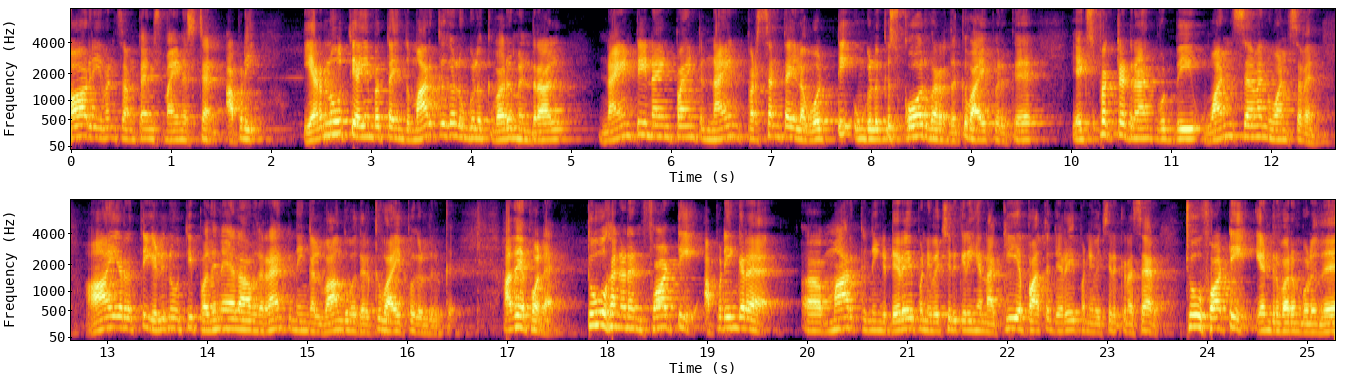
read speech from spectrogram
or even sometimes minus ten அப்படி இரநூத்தி ஐம்பத்தைந்து மார்க்குகள் உங்களுக்கு வரும் என்றால் நைன்டி நைன் பாயிண்ட் நைன் பர்சன்டைல ஒட்டி உங்களுக்கு ஸ்கோர் வர்றதுக்கு வாய்ப்பு இருக்குது expected rank would be one seven one seven ஆயிரத்தி எழுநூற்றி பதினேழாவது ரேங்க் நீங்கள் வாங்குவதற்கு வாய்ப்புகள் இருக்குது அதே போல் டூ ஹண்ட்ரட் அண்ட் ஃபார்ட்டி அப்படிங்கிற மார்க் நீங்கள் டெரைவ் பண்ணி வச்சுருக்கிறீங்க. நான் கீயை பார்த்து டெரைவ் பண்ணி வச்சுருக்கிறேன் சார் டூ ஃபார்ட்டி என்று வரும் பொழுது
